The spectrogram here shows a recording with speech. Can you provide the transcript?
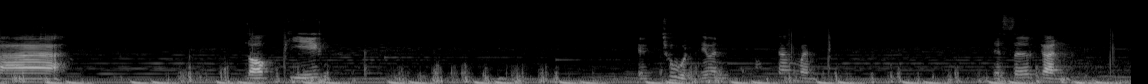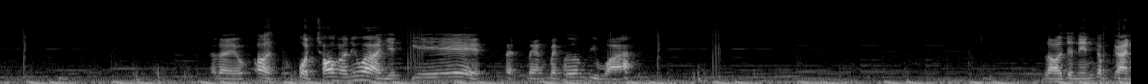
อ่าล็อกพีคเอ็กชูดนี่มันตั้งมันเดเซอร์กัน อะไรอ๋อปลดช่องแล้วนี่ว่า เย็ดเก้แปดแบ่งไปเพิ่มสิวะ เราจะเน้นกับการ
